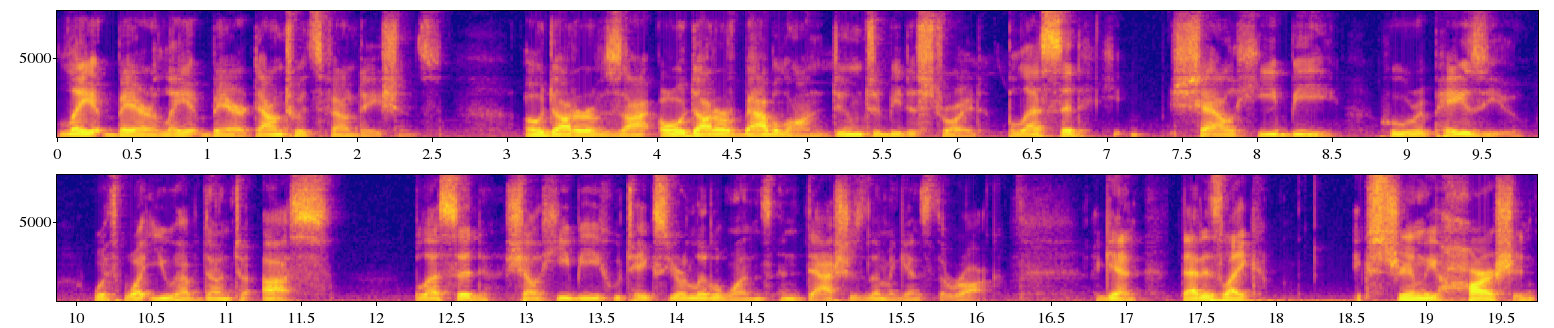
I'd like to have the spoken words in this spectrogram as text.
Lay it bare, lay it bare, down to its foundations. O daughter of Zion, O daughter of Babylon, doomed to be destroyed, blessed shall he be who repays you with what you have done to us. Blessed shall he be who takes your little ones and dashes them against the rock. Again, that is like extremely harsh and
